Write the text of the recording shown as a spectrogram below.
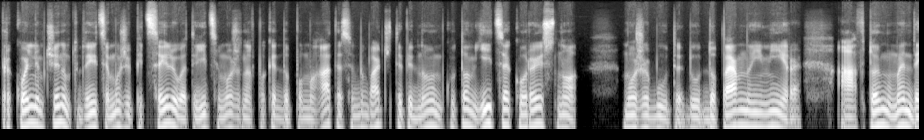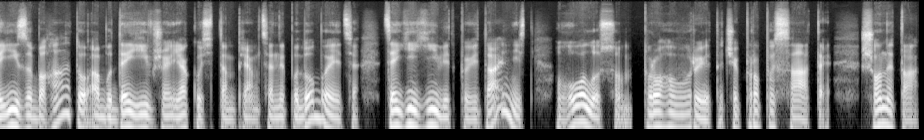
прикольним чином, тоді це може підсилювати, їй це може навпаки допомагати себе бачити під новим кутом. Їй це корисно може бути до, до певної міри. А в той момент, де їй забагато, або де їй вже якось там прям це не подобається, це її відповідальність голосом проговорити чи прописати, що не так.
